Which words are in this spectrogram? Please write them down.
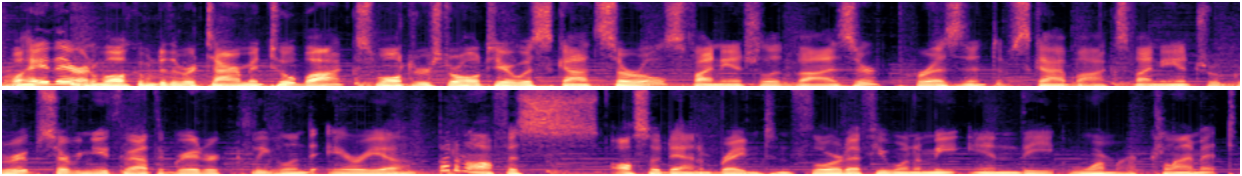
Well, hey there, and welcome to the Retirement Toolbox. Walter Storholt here with Scott Searles, financial advisor, president of Skybox Financial Group, serving you throughout the greater Cleveland area, but an office also down in Bradenton, Florida, if you want to meet in the warmer climate.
